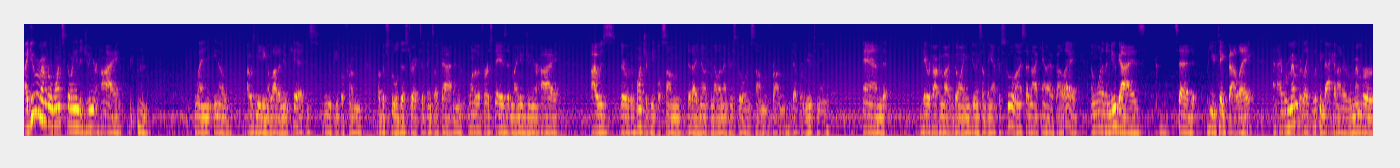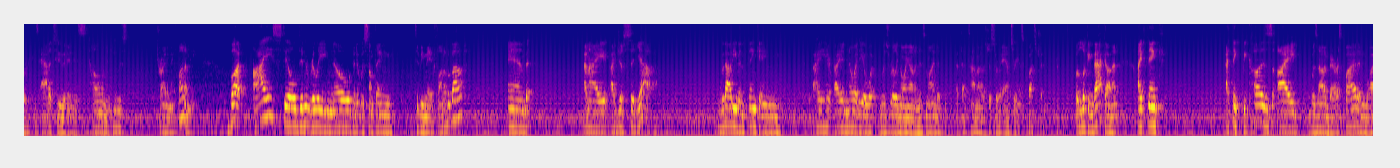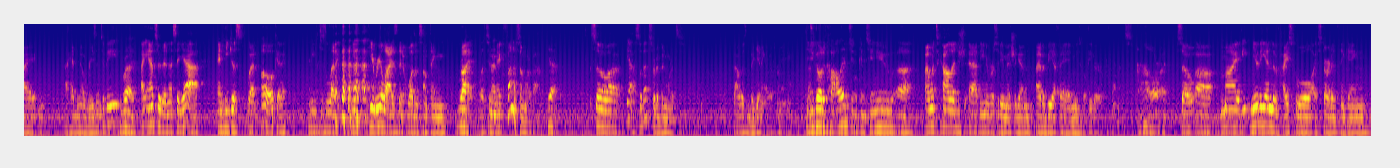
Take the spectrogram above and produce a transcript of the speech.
I do remember once going into junior high when you know I was meeting a lot of new kids, new people from other school districts and things like that. And one of the first days at my new junior high, I was there with a bunch of people, some that I'd known from elementary school and some from that were new to me, and they were talking about going doing something after school, and I said, "No, I can't. I have ballet." And one of the new guys said, "You take ballet." And I remember, like looking back on it, I remember his attitude and his tone, and he was trying to make fun of me. But I still didn't really know that it was something to be made fun of about, and and I I just said yeah, without even thinking. I, I had no idea what was really going on in his mind at, at that time. I was just sort of answering his question. But looking back on it, I think I think because I was not embarrassed by it and why I had no reason to be, Right. I answered it and I said yeah, and he just went, oh okay, and he just let it. he, he realized that it wasn't something Right. What's to make fun of someone about. Yeah. So uh, yeah, so that's sort of been what it's. That was the beginning of it for me. Did That's you go to college and continue? Uh, I went to college at the University of Michigan. I have a BFA in musical theater performance. Oh, all right. So uh, my the, near the end of high school, I started thinking,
